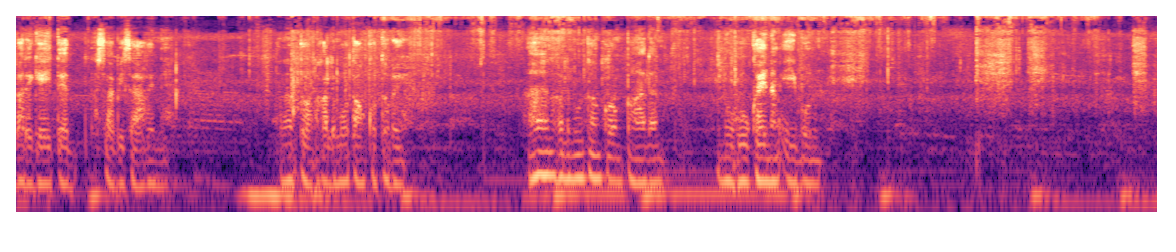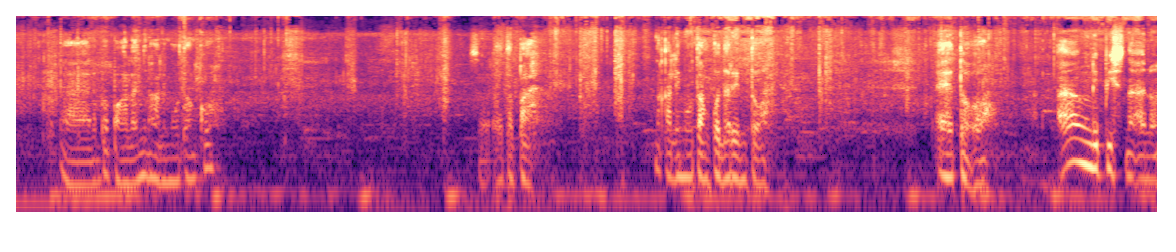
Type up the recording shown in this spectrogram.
variegated. Sabi sa akin eh. Ano to, nakalimutan ko eh. Ah, nakalimutan ko ang pangalan. Hinuhukay ng ibon. Ah, ano ba pangalan niya? Nakalimutan ko. So, eto pa. Nakalimutan ko na rin to. Eto oh. Ang nipis na ano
